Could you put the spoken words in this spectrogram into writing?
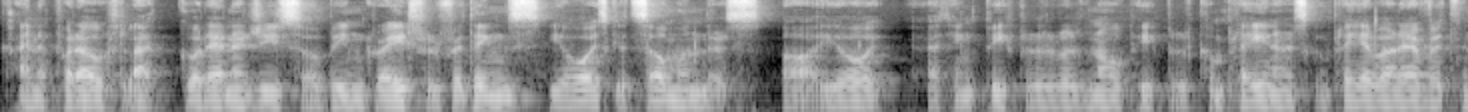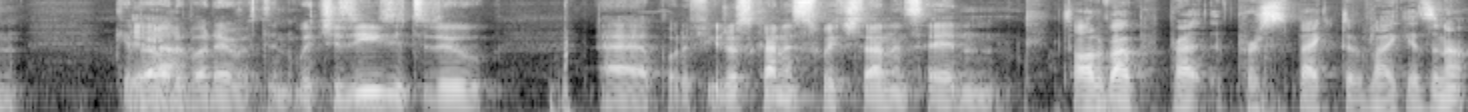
kind of put out like good energy. So being grateful for things, you always get someone. There's oh, you. Always, I think people will know people complainers complain about everything, get Yeah. out about everything, which is easy to do. Uh, but if you just kind of switch that instead and It's all about per- perspective, like, isn't it?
